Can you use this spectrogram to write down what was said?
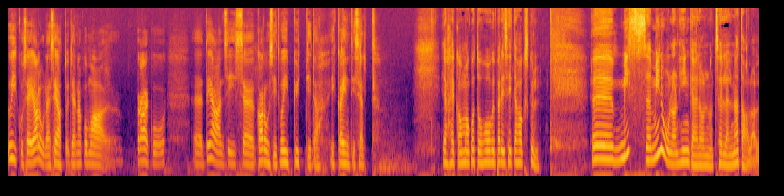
õiguse jalule seatud ja nagu ma praegu äh, tean, siis äh, karusid võib küttida ikka endiselt. jah, ega oma koduhoovi päris ei tahaks küll. Mis minul on hingel olnud sellel nädalal,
